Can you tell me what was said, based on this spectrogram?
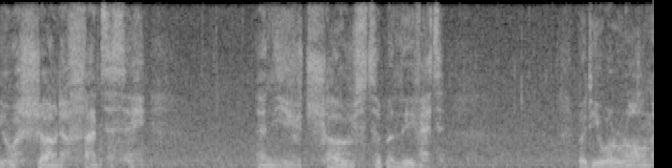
You were shown a fantasy, and you chose to believe it. But you were wrong.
